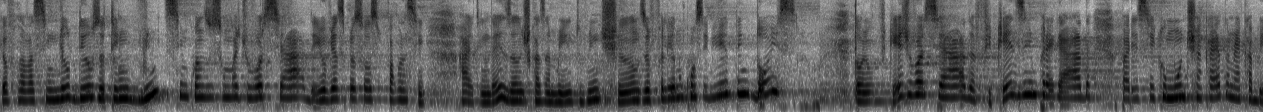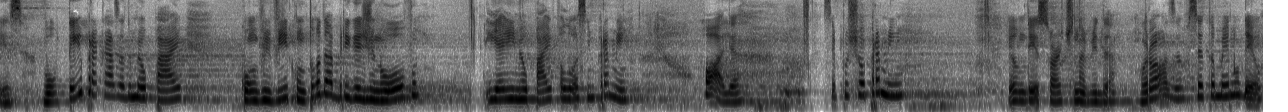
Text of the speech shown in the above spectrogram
Eu falava assim, meu Deus, eu tenho 25 anos, eu sou uma divorciada. E eu via as pessoas falando assim, ah, eu tenho 10 anos de casamento, 20 anos. Eu falei, eu não conseguia, tem dois. Então eu fiquei divorciada, fiquei desempregada, parecia que o mundo tinha caído na minha cabeça. Voltei para casa do meu pai, convivi com toda a briga de novo. E aí meu pai falou assim para mim: Olha, você puxou para mim. Eu não dei sorte na vida amorosa, você também não deu.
